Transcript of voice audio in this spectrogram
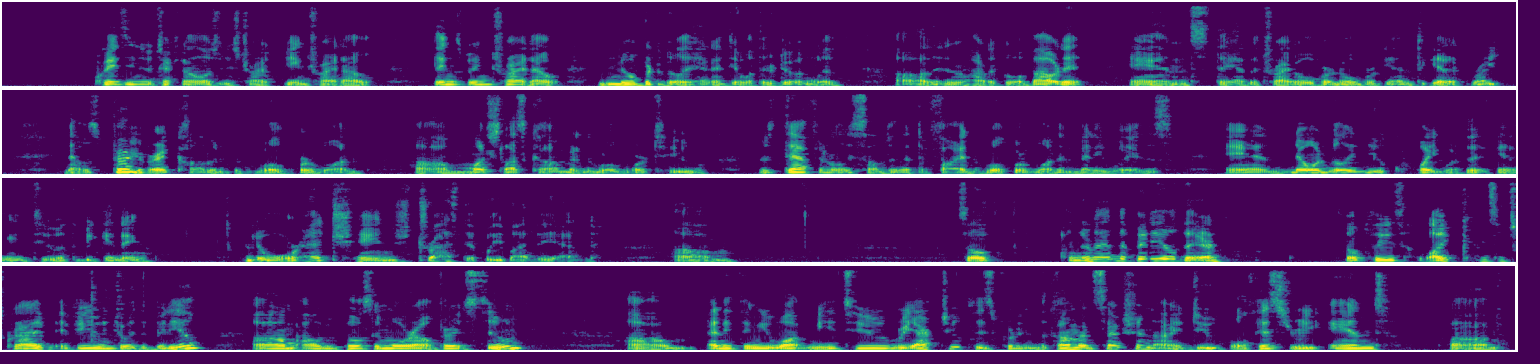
crazy new technologies being tried out, things being tried out. Nobody really had an idea what they're doing with. Uh, they didn't know how to go about it, and they had to try over and over again to get it right. That was very, very common with World War One. Um, much less common in World War Two. It was definitely something that defined World War One in many ways, and no one really knew quite what they were getting into at the beginning. The war had changed drastically by the end. Um, so I'm going to end the video there. So please like and subscribe if you enjoyed the video. Um, I will be posting more out very soon. Um, anything you want me to react to, please put it in the comments section. I do both history and um,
